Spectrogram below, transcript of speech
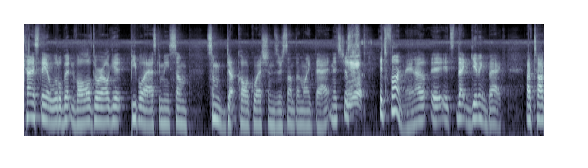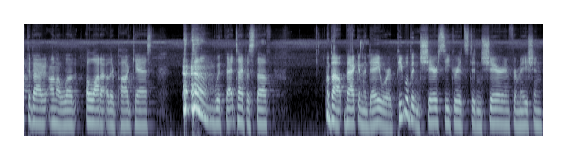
kind of stay a little bit involved, or I'll get people asking me some some duck call questions or something like that. And it's just, Yeah. It's fun, man. I, it's that giving back. I've talked about it on a, lo- a lot of other podcasts with that type of stuff about back in the day where people didn't share secrets, didn't share information.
